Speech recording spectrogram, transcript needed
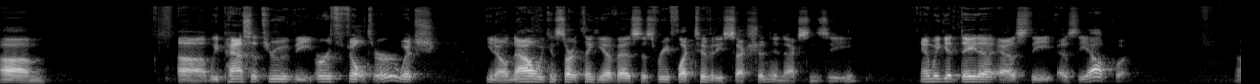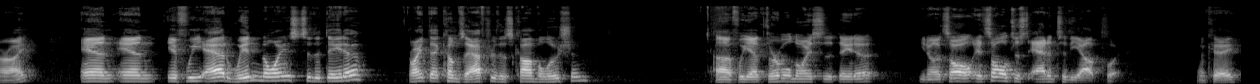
um, uh, we pass it through the Earth filter, which you know now we can start thinking of as this reflectivity section in X and Z, and we get data as the as the output. All right, and and if we add wind noise to the data, right, that comes after this convolution. Uh, if we add thermal noise to the data, you know, it's all it's all just added to the output. Okay,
